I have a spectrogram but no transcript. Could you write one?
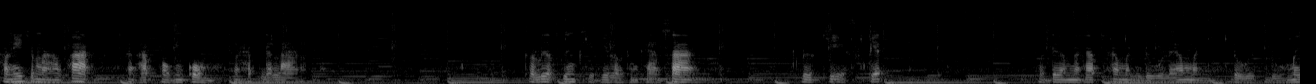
คราวนี้จะมาวาดนะครับวงกลมนะครับด้านล่าง ก็เลือกพื้นผิวที่เราต้องการสร้าง เลือก Create Sketch เหมือนเดิมนะครับ ถ้ามันดูแล้วมันดูดูไม่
